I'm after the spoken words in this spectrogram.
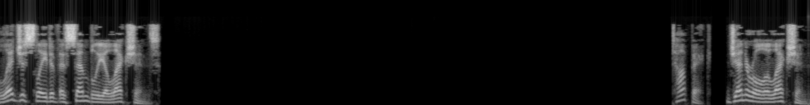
Legislative Assembly elections. Topic: General election.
